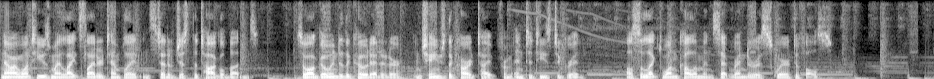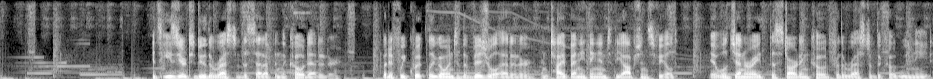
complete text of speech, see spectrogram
Now I want to use my light slider template instead of just the toggle buttons. So I'll go into the code editor and change the card type from entities to grid. I'll select one column and set render as square to false. It's easier to do the rest of the setup in the code editor, but if we quickly go into the visual editor and type anything into the options field, it will generate the starting code for the rest of the code we need.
